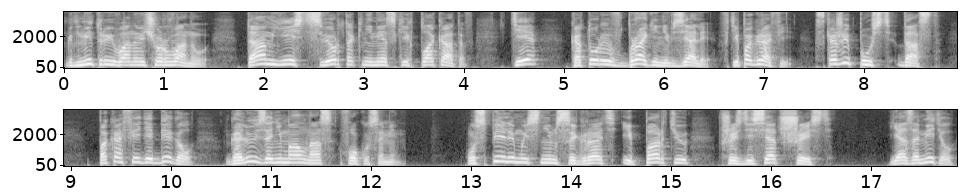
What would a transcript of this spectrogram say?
к Дмитрию Ивановичу Рванову. Там есть сверток немецких плакатов. Те, которые в Брагине взяли, в типографии. Скажи, пусть даст. Пока Федя бегал, Галюй занимал нас фокусами. Успели мы с ним сыграть и партию в 66. Я заметил,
